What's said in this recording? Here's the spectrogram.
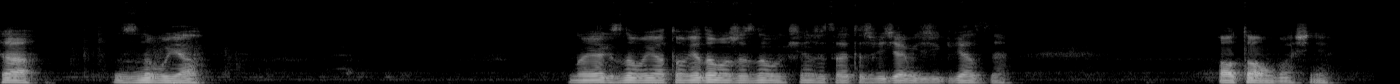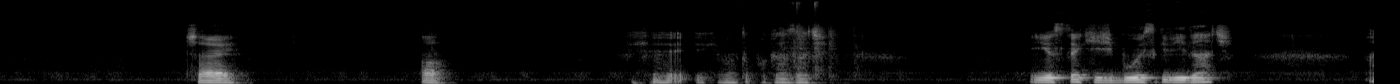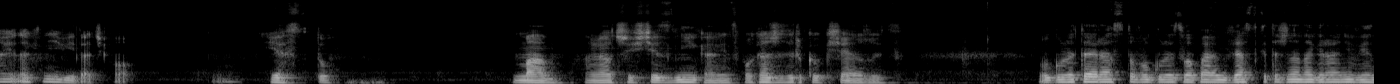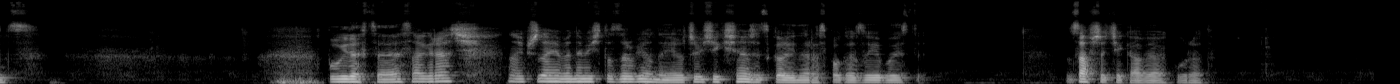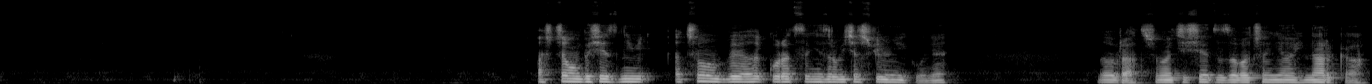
Ta. Znowu ja. No jak znowu ja, to wiadomo, że znowu księżyc, ale też widziałem gdzieś gwiazdę. O, tą właśnie. Czej. O. Hej, Jak mam to pokazać? Jest jakiś błysk widać, a jednak nie widać. O. Jest tu. Mam, ale oczywiście znika, więc pokażę tylko księżyc. W ogóle teraz to w ogóle złapałem gwiazdkę też na nagraniu, więc pójdę w CS-a grać. No i przynajmniej będę mieć to zrobione. I oczywiście księżyc kolejny raz pokazuję, bo jest zawsze ciekawy akurat. Aż czemu by się z nim. A czemu by akurat sobie nie zrobić aż filmiku, nie? Dobra, trzymajcie się, do zobaczenia i narka.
